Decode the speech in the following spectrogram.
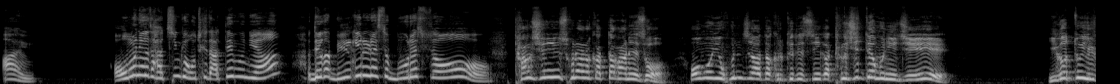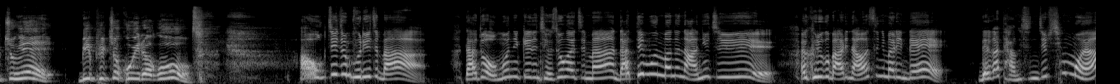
아이 어머니가 다친 게 어떻게 나 때문이야? 내가 밀기를 했어 뭘 했어? 당신이 손 하나 까딱 안 해서 어머니 혼자 하다 그렇게 됐으니까 당신 때문이지. 이것도 일종의 미필적 고의라고. 아 억지 좀 부리지 마. 나도 어머님께는 죄송하지만 나 때문만은 아니지. 아, 그리고 말이 나왔으니 말인데 내가 당신 집 식모야?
